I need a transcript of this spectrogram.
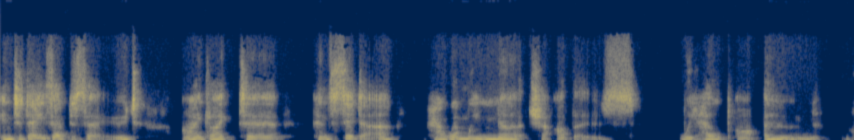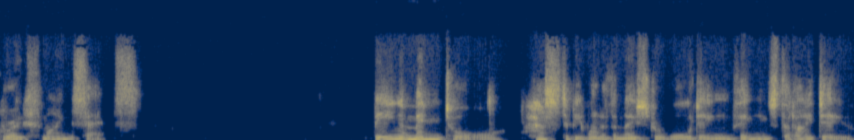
In today's episode, I'd like to consider how, when we nurture others, we help our own growth mindsets being a mentor has to be one of the most rewarding things that I do.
